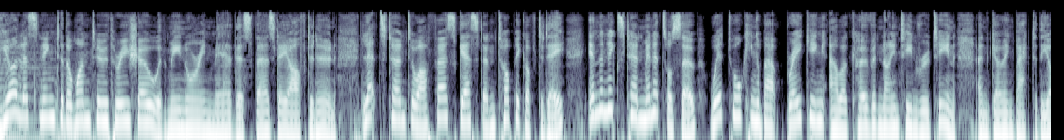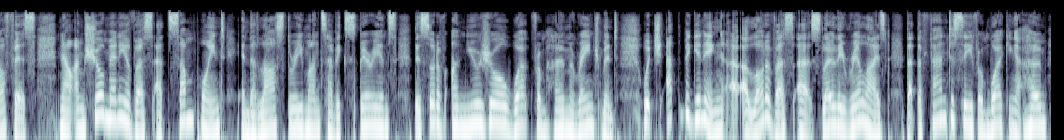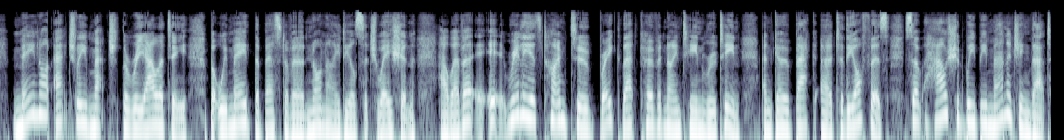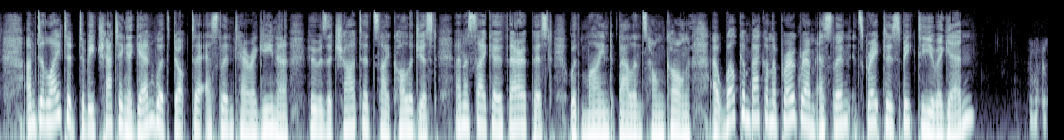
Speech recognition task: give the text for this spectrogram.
You're listening to the 123 show with me, Noreen Mayer, this Thursday afternoon. Let's turn to our first guest and topic of today. In the next 10 minutes or so, we're talking about breaking our COVID 19 routine and going back to the office. Now, I'm sure many of us at some point in the last three months have experienced this sort of unusual work from home arrangement, which at the beginning, a lot of us uh, slowly realized that the fantasy from working at home may not actually match the reality, but we made the best of a non ideal situation. However, it really is time to break that COVID 19 routine and go back uh, to the office. So, how should we be managing that? I'm delighted to be chatting again with Dr. Esslin Terrighena, who is a chartered psychologist and a psychotherapist with Mind Balance Hong Kong. Uh, welcome back on the program, Esslin. It's great to speak to you again.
